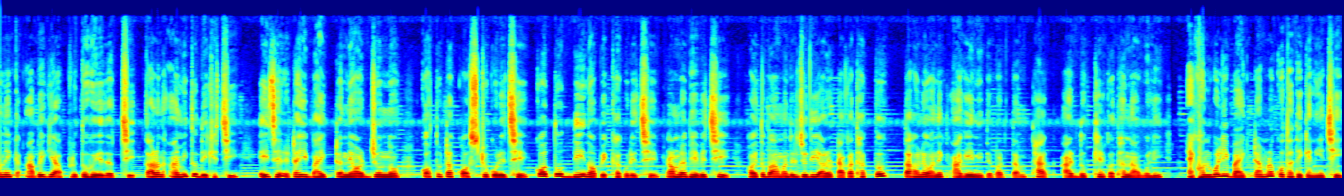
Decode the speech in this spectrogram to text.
অনেক আবেগে আপ্লুত হয়ে যাচ্ছি, কারণ আমি তো দেখেছি এই ছেলেটা এই বাইকটা নেওয়ার জন্য কতটা কষ্ট করেছে, কত দিন অপেক্ষা করেছে। আমরা ভেবেছি হয়তো বা আমাদের যদি আরও টাকা থাকতো, তাহলে অনেক আগেই নিতে পারতাম। থাক, আর দুঃখের কথা না বলি। এখন বলি বাইকটা আমরা কোথা থেকে নিয়েছি?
